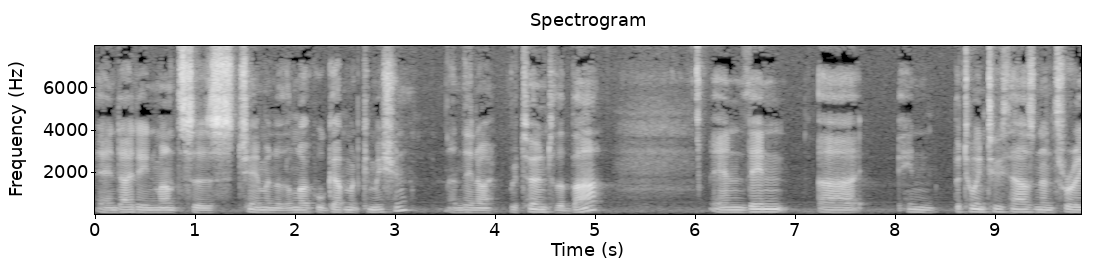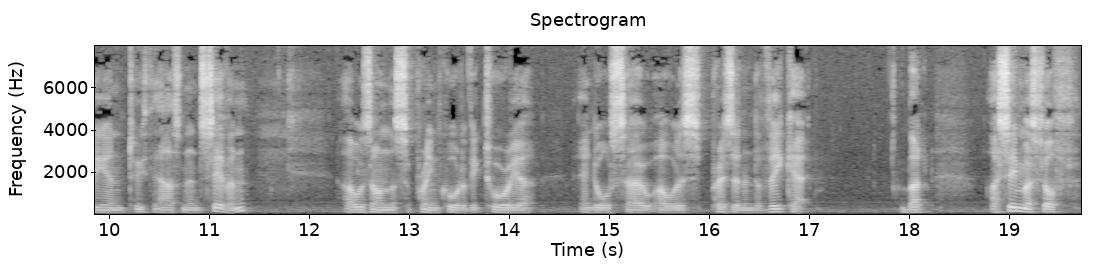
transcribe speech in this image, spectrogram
and 18 months as chairman of the Local Government Commission, and then I returned to the bar. And then uh, in between 2003 and 2007, I was on the Supreme Court of Victoria and also I was president of VCAT. But I see myself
